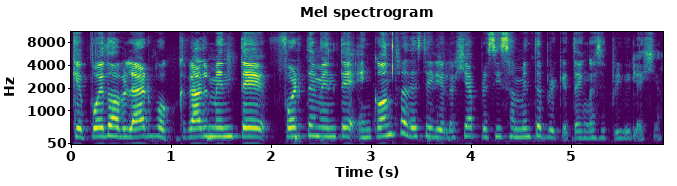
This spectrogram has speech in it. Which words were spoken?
que puedo hablar vocalmente, fuertemente en contra de esta ideología precisamente porque tengo ese privilegio.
